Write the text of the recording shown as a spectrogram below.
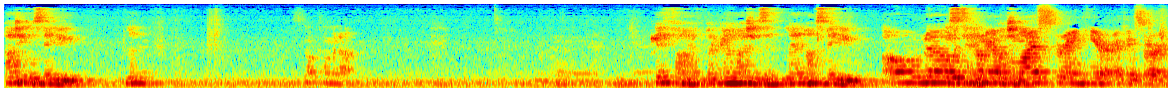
Articles menu It's not coming up. F5, but no items in landmarks menu. Oh no, it's coming up on my screen here. Okay, sorry.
